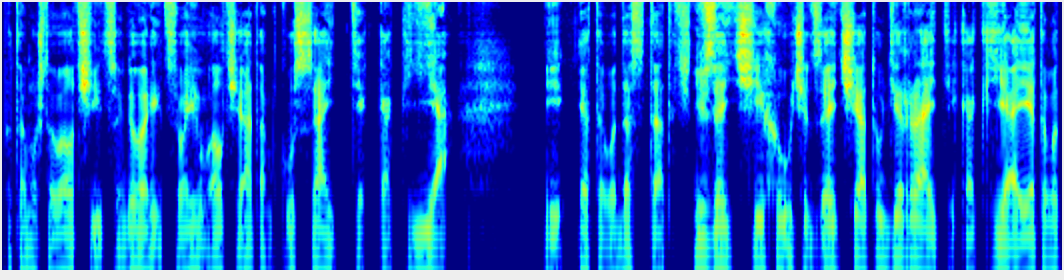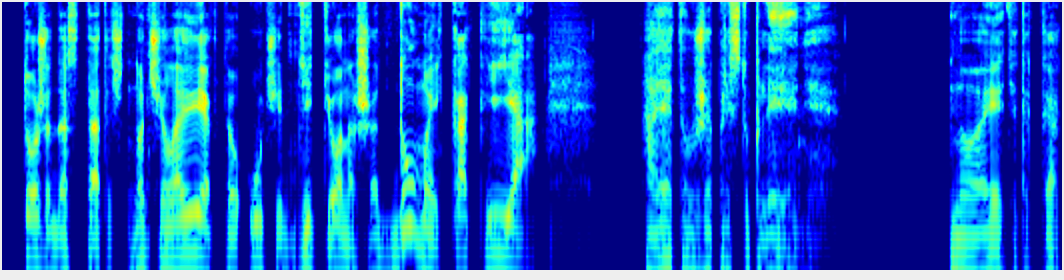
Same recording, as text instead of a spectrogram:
Потому что волчица говорит своим волчатам «кусайте, как я». И этого достаточно. И зайчиха учит зайчат «удирайте, как я», и этого тоже достаточно. Но человек-то учит детеныша «думай, как я». А это уже преступление. Ну а эти-то как?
